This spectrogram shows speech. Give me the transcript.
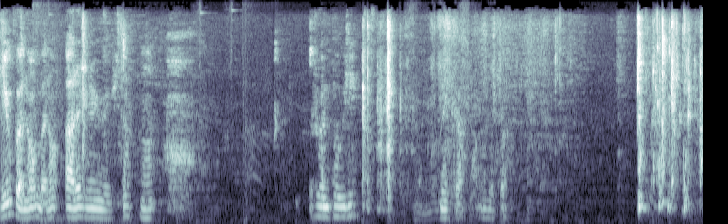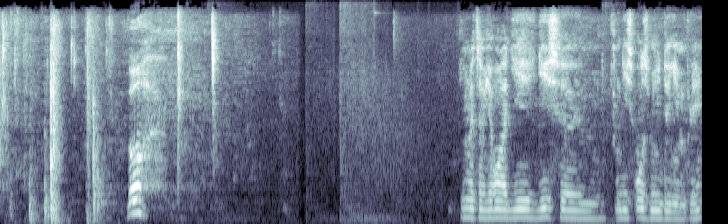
Ou pas Non, bah non. Ah là je l'ai eu, mais putain. Je vois même pas où il est. D'accord, on voit pas. Bon. On être environ à 10, 10, euh, 10, 11 minutes de gameplay.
